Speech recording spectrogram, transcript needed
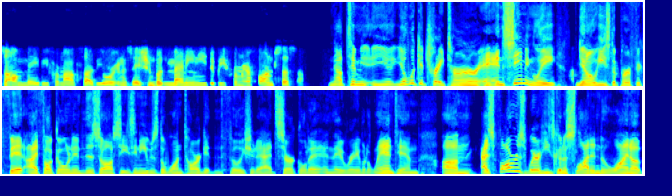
Some maybe from outside the organization, but many need to be from your farm system. Now, Tim, you, you look at Trey Turner, and seemingly, you know, he's the perfect fit. I thought going into this offseason, he was the one target that the Phillies should have had circled, and they were able to land him. Um, as far as where he's going to slot into the lineup,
